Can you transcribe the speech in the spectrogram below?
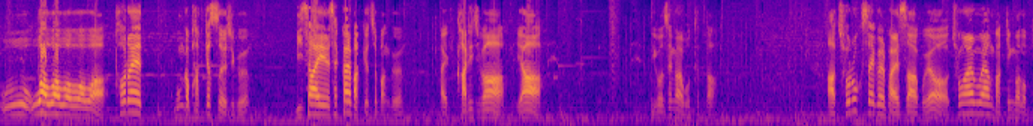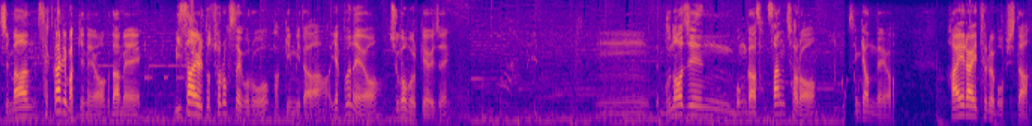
오, 우와, 우와, 우와, 우와, 우와. 터렛 뭔가 바뀌었어요, 지금. 미사일 색깔 바뀌었죠, 방금. 아이, 가리지 마. 야. 이건 생각을 못했다. 아, 초록색을 발사하고요. 총알 모양 바뀐 건 없지만 색깔이 바뀌네요. 그 다음에 미사일도 초록색으로 바뀝니다. 예쁘네요. 죽어볼게요, 이제. 음, 무너진 뭔가 석상처럼 생겼네요. 하이라이트를 봅시다.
